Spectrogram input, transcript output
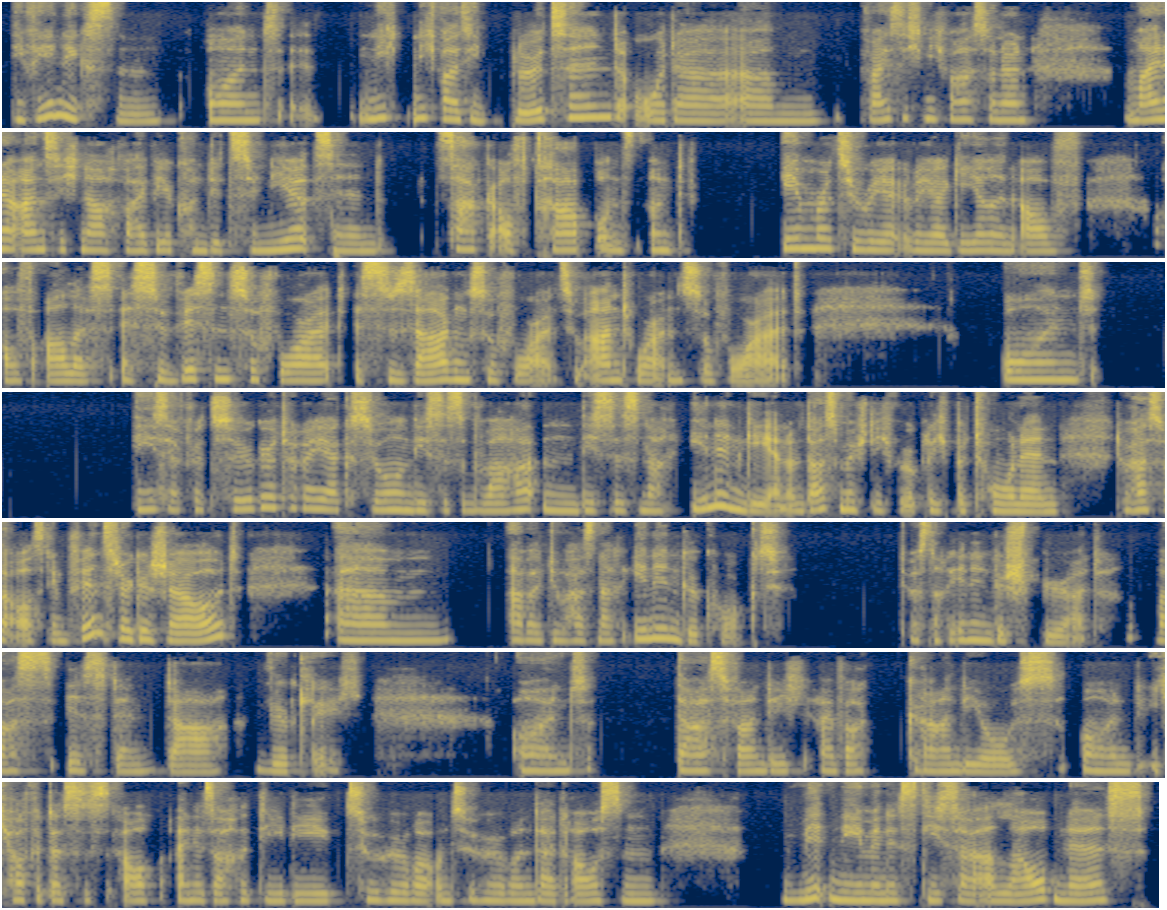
Die wenigsten. Und äh, nicht, nicht weil sie blöd sind oder ähm, weiß ich nicht was, sondern meiner Ansicht nach, weil wir konditioniert sind, zack, auf Trab und, und immer zu re reagieren auf, auf alles, es zu wissen sofort, es zu sagen sofort, zu antworten sofort. Und diese verzögerte Reaktion, dieses Warten, dieses nach innen gehen, und das möchte ich wirklich betonen. Du hast so aus dem Fenster geschaut, ähm, aber du hast nach innen geguckt. Du hast nach innen gespürt. Was ist denn da wirklich? Und das fand ich einfach grandios. Und ich hoffe, das ist auch eine Sache, die die Zuhörer und Zuhörerinnen da draußen mitnehmen, ist dieser Erlaubnis,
